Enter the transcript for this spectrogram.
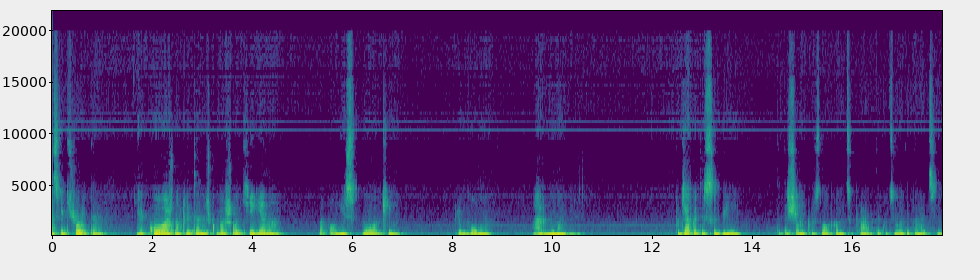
Зараз відчуйте, як кожну клітиночку вашого тіла наповнює спокій, любов, гармонію. Подякуйте собі за те, що ви прослухали цю практику, цю медитацію.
